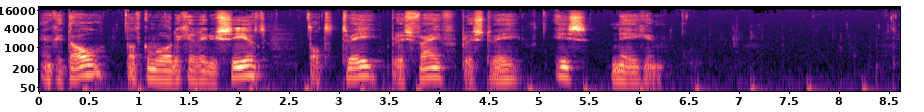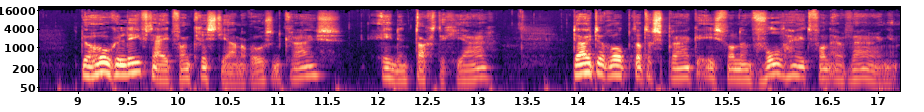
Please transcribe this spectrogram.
een getal dat kan worden gereduceerd tot 2 plus 5 plus 2 is 9. De hoge leeftijd van Christian Rozenkruis, 81 jaar, duidt erop dat er sprake is van een volheid van ervaringen.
